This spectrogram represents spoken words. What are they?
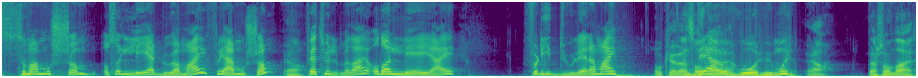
som er morsom, og så ler du av meg, for jeg er morsom. Ja. For jeg tuller med deg, og da ler jeg fordi du ler av meg. Okay, det er sånn det er jo ja. vår humor, ja. Det er sånn det er.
